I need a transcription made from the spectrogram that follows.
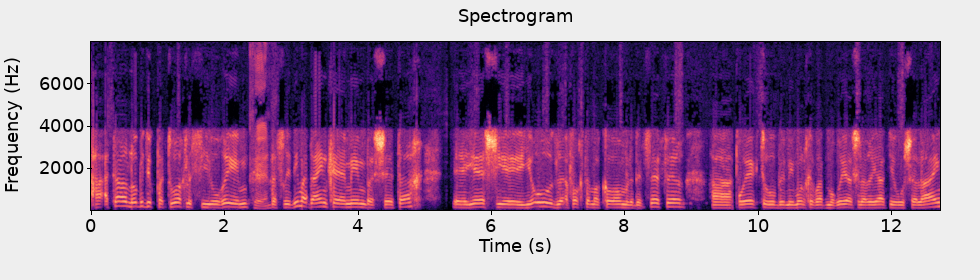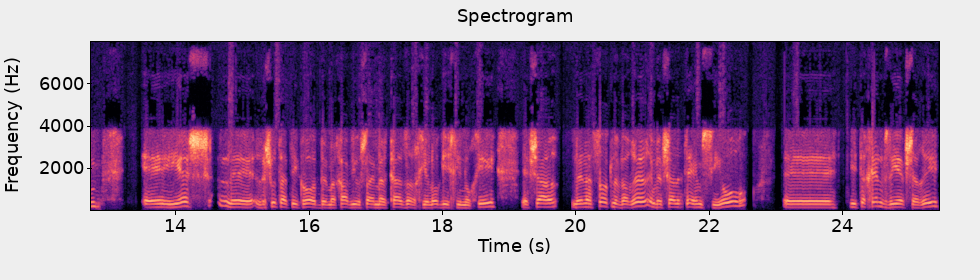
האתר לא בדיוק פתוח לסיורים, כן. השרידים עדיין קיימים בשטח. יש ייעוד להפוך את המקום לבית ספר, הפרויקט הוא במימון חברת מוריה של עיריית ירושלים. אה, יש לרשות העתיקות במרחב ירושלים מרכז ארכיאולוגי חינוכי, אפשר לנסות לברר אם אפשר לתאם סיור. אה, ייתכן וזה יהיה אפשרי,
